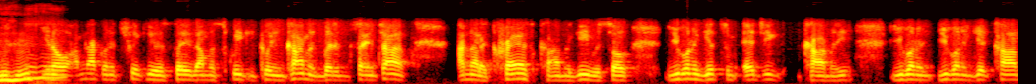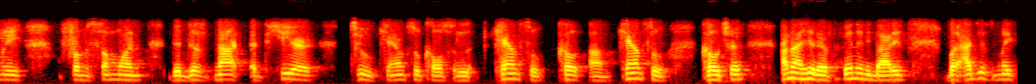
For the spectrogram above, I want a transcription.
Mm-hmm. You know, I'm not going to trick you and say that I'm a squeaky clean comic, but at the same time, I'm not a crass comic either. So you're going to get some edgy comedy. You're going to you're going to get comedy from someone that does not adhere to cancel culture. Cancel um, cancel culture. I'm not here to offend anybody, but I just make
